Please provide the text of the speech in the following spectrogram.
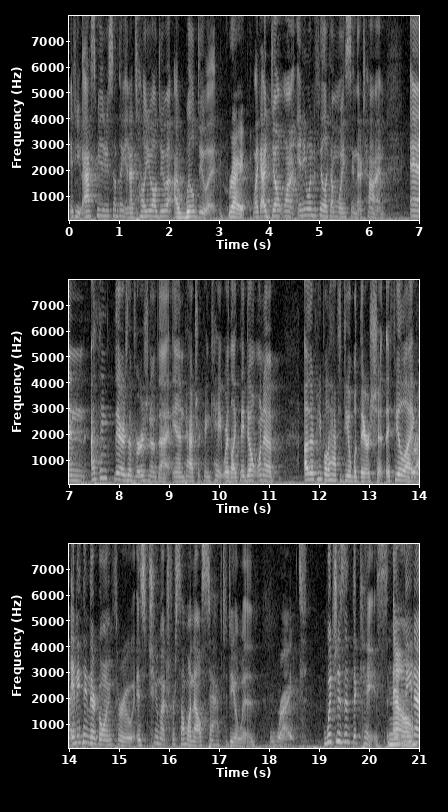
If you ask me to do something and I tell you I'll do it, I will do it. Right. Like I don't want anyone to feel like I'm wasting their time. And I think there's a version of that in Patrick and Kate where like they don't want to other people to have to deal with their shit. They feel like Right. anything they're going through is too much for someone else to have to deal with, Right. which isn't the case. No. And Nina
